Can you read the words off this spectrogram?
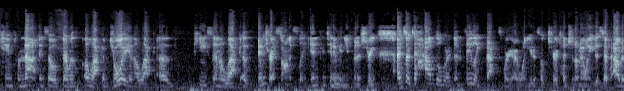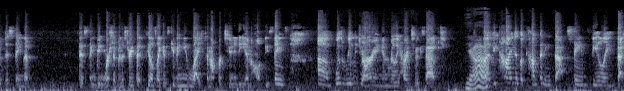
came from that. And so there was a lack of joy and a lack of peace and a lack of interest, honestly, in continuing in youth ministry. And so to have the Lord then say, like, that's where I want you to focus your attention and I want you to step out of this thing that this thing being worship ministry that feels like it's giving you life and opportunity and all of these things um, was really jarring and really hard to accept. Yeah. But it kind of accompanied that same feeling, that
